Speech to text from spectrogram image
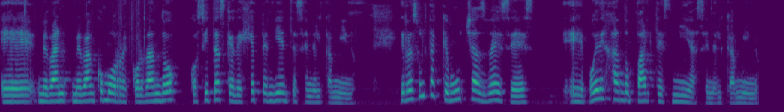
Eh, me, van, me van como recordando cositas que dejé pendientes en el camino. Y resulta que muchas veces eh, voy dejando partes mías en el camino.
